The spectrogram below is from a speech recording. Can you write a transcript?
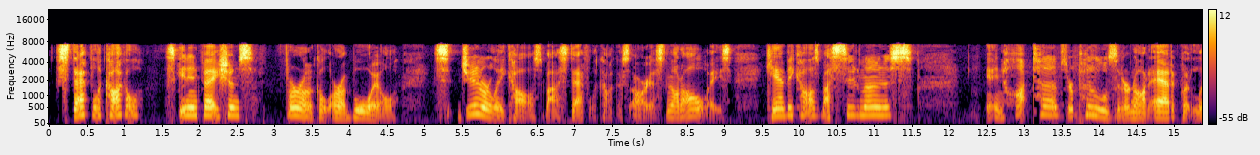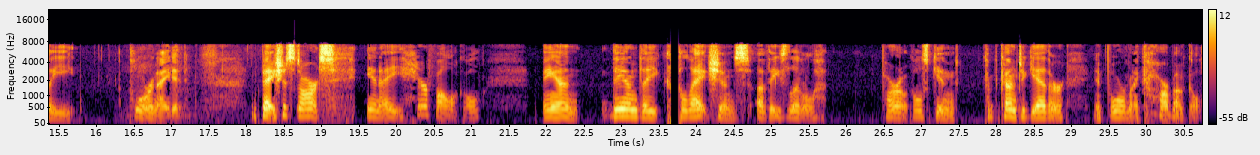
Staphylococcal Skin infections, furuncle, or a boil, generally caused by Staphylococcus aureus, not always. Can be caused by Pseudomonas in hot tubs or pools that are not adequately chlorinated. Infection starts in a hair follicle and then the collections of these little furuncles can come together and form a carbuncle.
